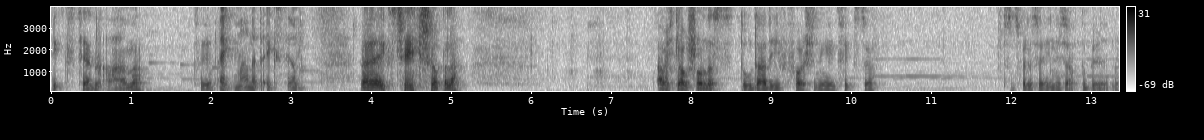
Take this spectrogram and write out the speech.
Externe Arme. Okay. Äh, Nein, nicht extern. Äh, Exchange, hoppala. Aber ich glaube schon, dass du da die vollständige kriegst, ja. Sonst wäre das ja hier nicht so abgebildet, ne?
